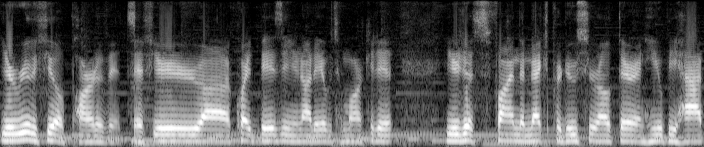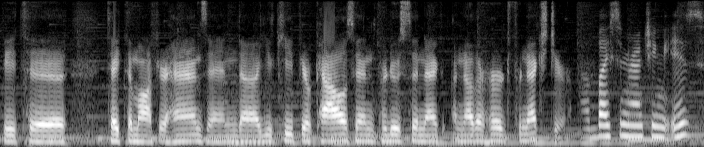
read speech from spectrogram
you really feel a part of it. If you're uh, quite busy and you're not able to market it, you just find the next producer out there and he'll be happy to take them off your hands and uh, you keep your cows and produce the next another herd for next year. Uh, bison ranching is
